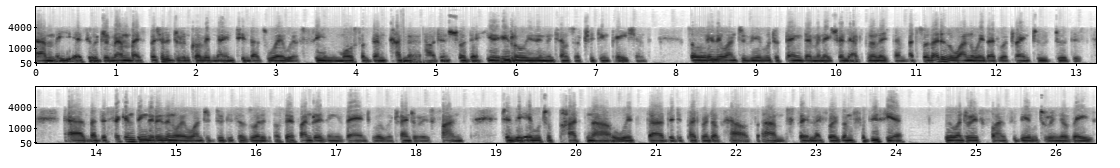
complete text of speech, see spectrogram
Um, as you would remember, especially during COVID-19, that's where we've seen most of them coming out and show their heroism in terms of treating patients. So we really want to be able to thank them and actually acknowledge them. But so that is one way that we're trying to do this. Uh, but the second thing, the reason why we want to do this as well is also a fundraising event where we're trying to raise funds to be able to partner with uh, the Department of Health. Um, so like for example, for this year, we want to raise funds to be able to renovate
